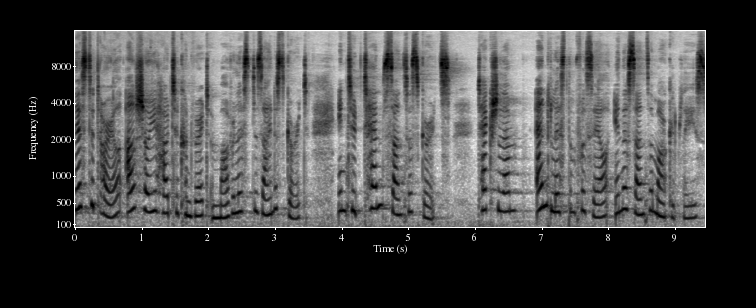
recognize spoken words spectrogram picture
this tutorial, I'll show you how to convert a Marvelous Designer skirt into 10 Sansar skirts, texture them, and list them for sale in the Sansar Marketplace,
